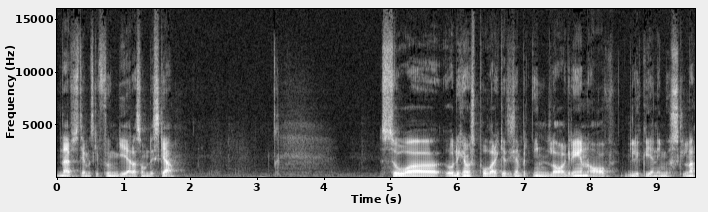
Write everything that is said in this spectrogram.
nervsystemet ska fungera som det ska. Så, och det kan också påverka till exempel inlagringen av glykogen i musklerna.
